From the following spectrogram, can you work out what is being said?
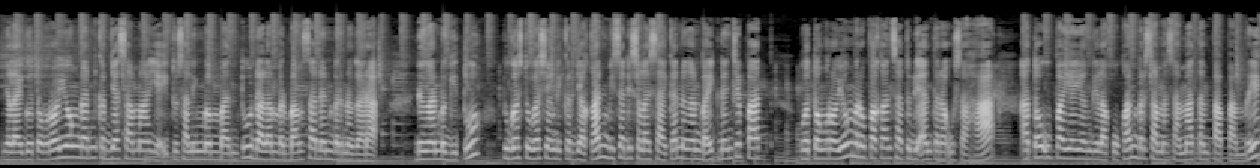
Nilai gotong royong dan kerjasama yaitu saling membantu dalam berbangsa dan bernegara. Dengan begitu, tugas-tugas yang dikerjakan bisa diselesaikan dengan baik dan cepat. Gotong royong merupakan satu di antara usaha atau upaya yang dilakukan bersama-sama tanpa pamrih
